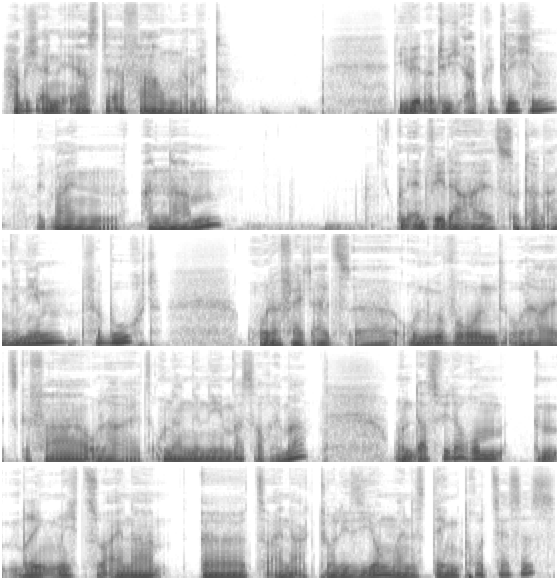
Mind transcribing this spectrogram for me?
habe ich eine erste Erfahrung damit. Die wird natürlich abgeglichen mit meinen Annahmen und entweder als total angenehm verbucht oder vielleicht als äh, ungewohnt oder als Gefahr oder als unangenehm, was auch immer. Und das wiederum ähm, bringt mich zu einer äh, zu einer Aktualisierung meines Denkprozesses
